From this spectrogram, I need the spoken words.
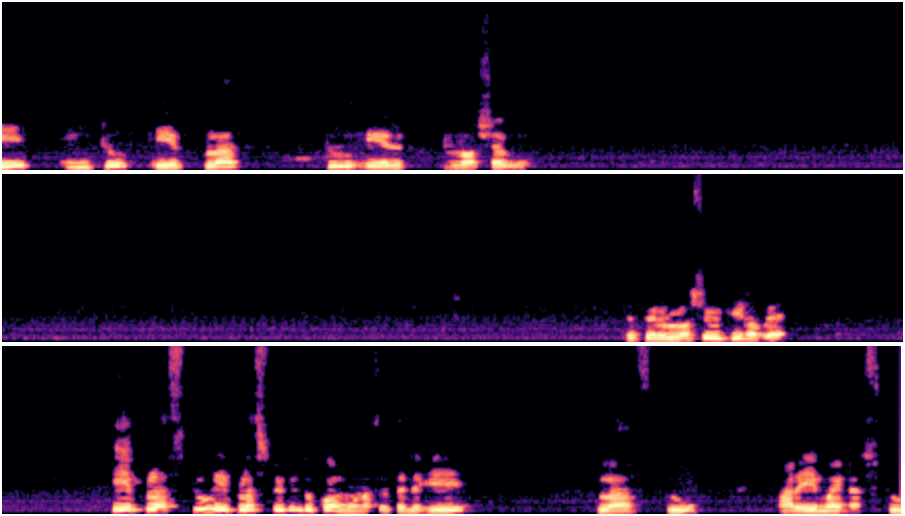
A into A plus two এর লসাগু। লসাগু কি হবে? A plus two A plus two কিন্তু কমন আছে, তাহলে এ প্লাস টু আর এ মাইনাস টু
